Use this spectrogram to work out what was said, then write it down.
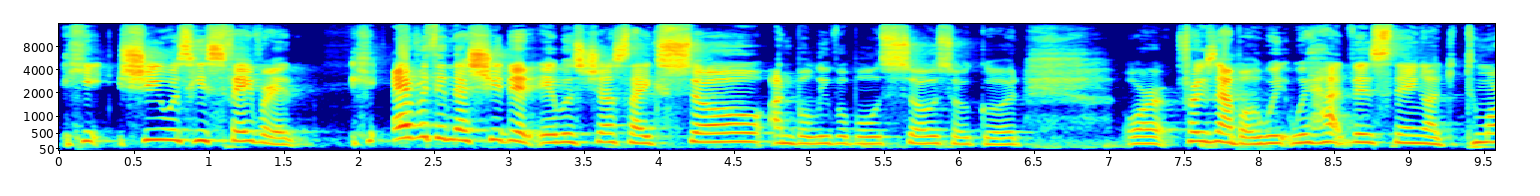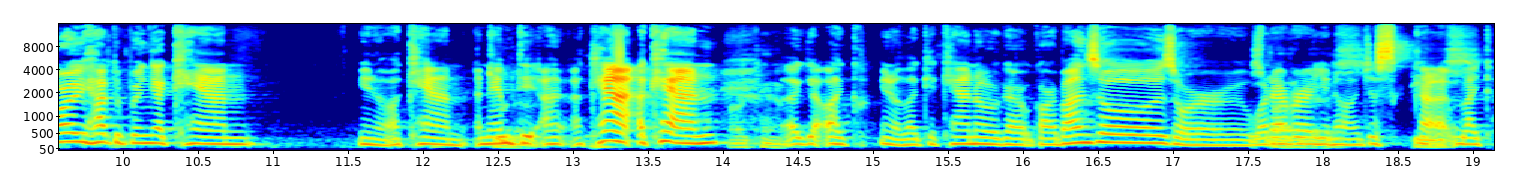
he she was his favorite. He, everything that she did, it was just like so unbelievable, so so good. Or for example, we, we had this thing like tomorrow you have to bring a can you know, a can, an empty, a, a can, a can, A can. Like, like you know, like a can of gar- garbanzos or whatever, you know, just kind of like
